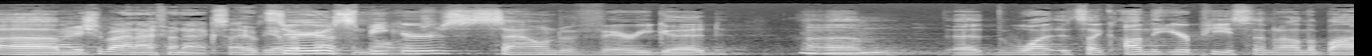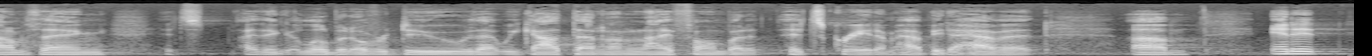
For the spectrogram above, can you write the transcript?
Now you should buy an iPhone X. I hope you Stereo have speakers sound very good. Um, the, the one, it's like on the earpiece and on the bottom thing. It's I think a little bit overdue that we got that on an iPhone, but it, it's great. I'm happy to have it, um, and it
